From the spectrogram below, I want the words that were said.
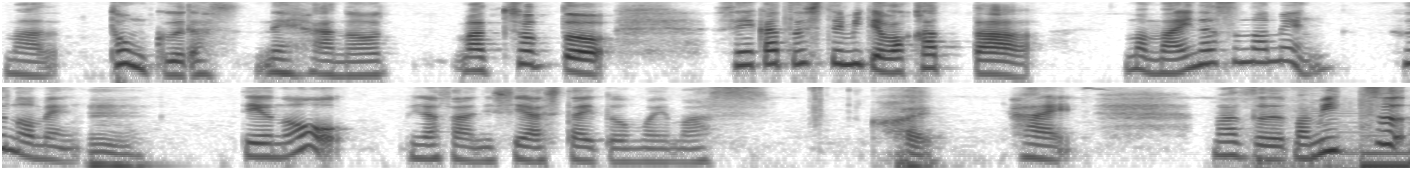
まあ、トンクだすね。あの、まあ、ちょっと生活してみて分かった、まあ、マイナスな面、負の面っ嗯，ていうのを皆さんにシェアしたいと思います。嗨はい。まず、まあ、3つ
